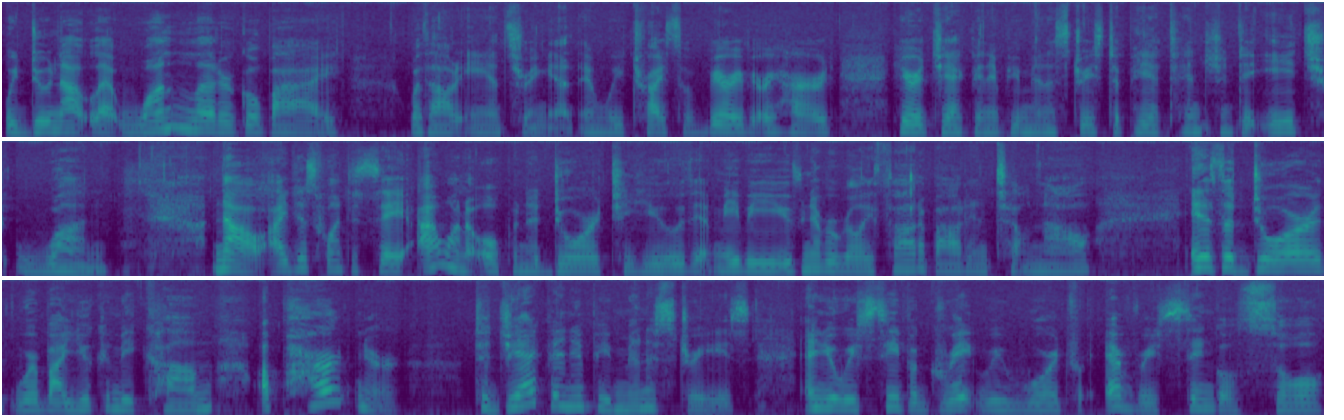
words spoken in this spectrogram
We do not let one letter go by without answering it. And we try so very, very hard here at Jack Van Impe Ministries to pay attention to each one. Now, I just want to say I want to open a door to you that maybe you've never really thought about until now. It is a door whereby you can become a partner to Jack Van Impe Ministries, and you'll receive a great reward for every single soul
